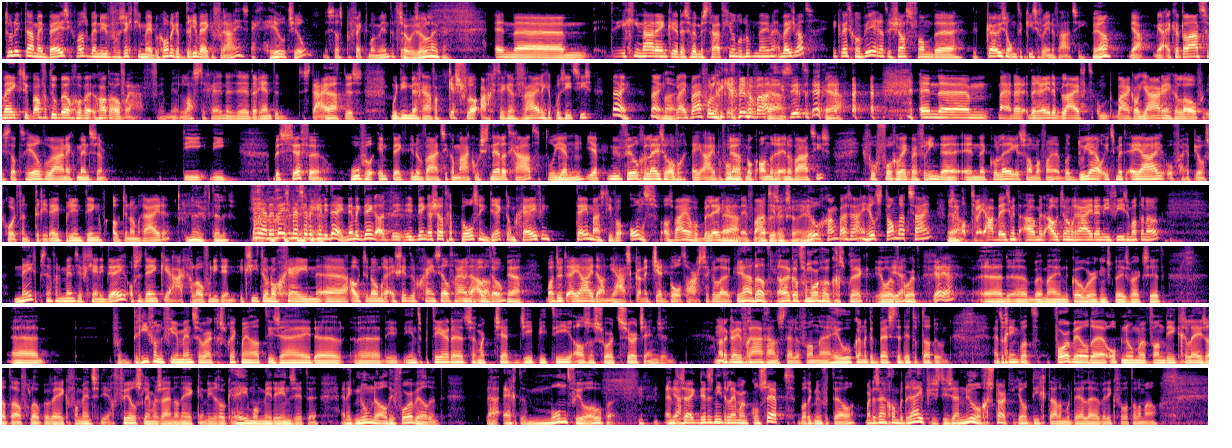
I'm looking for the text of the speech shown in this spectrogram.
toen ik daarmee bezig was, ben nu voorzichtig mee begonnen. Ik heb drie weken vrij. Is echt heel chill. Dus dat is perfecte moment. ervoor. Sowieso lekker. En eh, ik ging nadenken, dus we mijn strategie onder de loep nemen. En weet je wat? Ik werd gewoon weer enthousiast van de, de keuze om te kiezen voor innovatie. Ja? Ja, ja, ik heb de laatste week natuurlijk af en toe wel ge- gehad over ja, lastig. Hè? De, de rente stijgt, Ja. dus moet niet meer gaan voor cashflow-achtige en veilige posities. Nee, nee, Nee. Ik blijf voor lekker in innovatie Ja. zitten. Ja. En ehm, nou ja, de, de reden blijft, om, waar ik al jaren in geloof, is dat heel veel weinig mensen die, die beseffen hoeveel impact innovatie kan maken, hoe snel het gaat. Ik bedoel, je, hebt, je hebt nu veel gelezen over AI bijvoorbeeld, Mhm. Ja. maar ook andere innovaties. Ik vroeg vorige week bij vrienden en eh, collega's allemaal van, wat doe jij al iets met AI? Of heb je al eens gehoord van 3D-printing of autonoom rijden? Nee, vertel eens. Ja, ja de meeste mensen hebben geen idee. Nee, ik, denk, ik denk als je dat gaat polsen in directe omgeving, thema's die voor ons, als wij over beleggen Ja, en informatie ja. heel gangbaar zijn, heel standaard zijn. We zijn al twee jaar bezig met, au- met autonoom rijden en EV's en wat dan ook. 90% van de mensen heeft geen idee. Of ze denken, ja, ik geloof er niet in. Ik zie toch nog geen eh autonoom rijden. Ik zie toch geen zelfrijdende Ja, auto. ja. Wat doet AI dan? Ja, ze kunnen chatbots. Hartstikke leuk. Ja, dat. Oh, ik had vanmorgen ook een gesprek, heel even Ja. kort. Ja, ja. Eh, de, eh, bij mij in de coworking space waar ik zit. Eh, voor drie van de vier mensen waar ik gesprek mee had, die zeiden, eh, die, die interpreteerden zeg maar ChatGPT als een soort search engine. Maar dan kan je vragen aanstellen van, eh, hey, hoe kan ik het beste dit of dat doen? En toen ging ik wat voorbeelden opnoemen van die ik gelezen had de afgelopen weken van mensen die echt veel slimmer zijn dan ik en die er ook helemaal middenin zitten. En ik noemde al die voorbeelden. Nou, echt een mond viel open. En Ja. toen zei ik, dit is niet alleen maar een concept wat ik nu vertel, maar er zijn gewoon bedrijfjes die zijn nu al gestart. Weet je wel, digitale modellen, weet ik veel wat allemaal.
